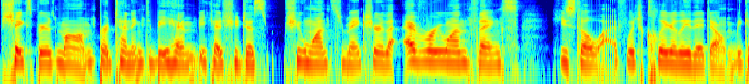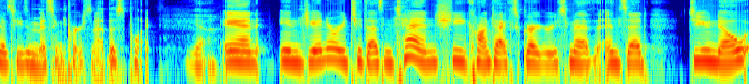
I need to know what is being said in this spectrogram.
Shakespeare's mom, pretending to be him because she just she wants to make sure that everyone thinks he's still alive, which clearly they don't because he's a missing person at this point. Yeah. And in January 2010, she contacts Gregory Smith and said, Do you know,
